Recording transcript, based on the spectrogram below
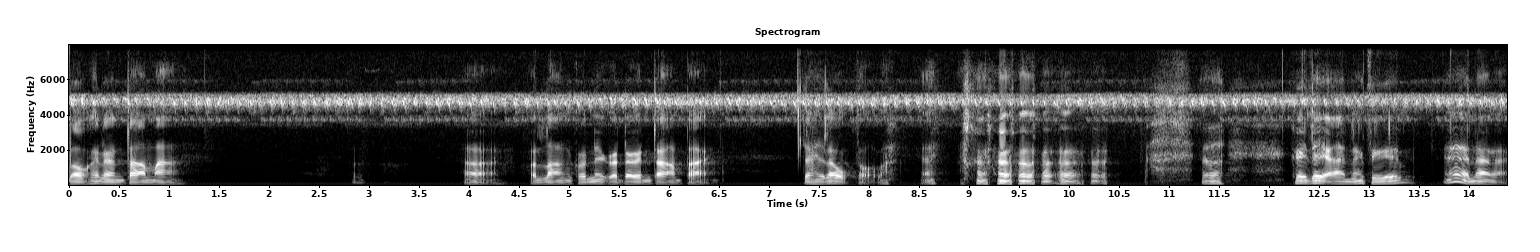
บอกให้เดินตามมาอ่าพลังคนนี้ก็เดินตามไป จะให้เล่าต่อวะ เคยได้อ่านหนังสือเออนั่นแหละ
